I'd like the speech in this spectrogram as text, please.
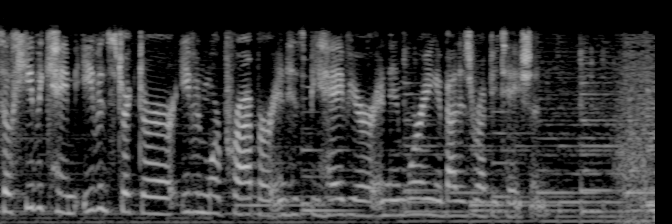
So he became even stricter, even more proper in his behavior and in worrying about his reputation.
